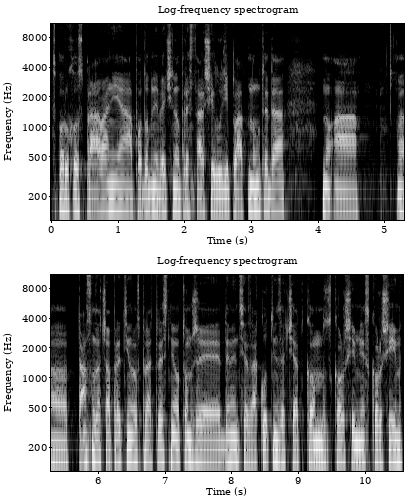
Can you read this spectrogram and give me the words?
s poruchou správania a podobne, väčšinou pre starších ľudí platnú teda. No a tam som začal predtým rozprávať presne o tom, že demencia s akutným začiatkom, skorším, neskorším.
